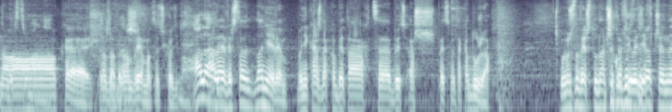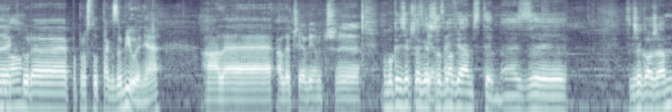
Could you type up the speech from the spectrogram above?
No ekstremalne. okej, no Taki dobra, no wiesz. wiem o co ci chodzi. No, ale- ale wiesz co, no nie wiem, bo nie każda kobieta chce być aż powiedzmy taka duża. Po prostu wiesz, tu nam się trafiły kulturystyka- dziewczyny, no. które po prostu tak zrobiły, nie? Ale, ale czy ja wiem, czy... No bo kiedyś jak to wiesz, więcej? rozmawiałem z tym, e, z, z Grzegorzem,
